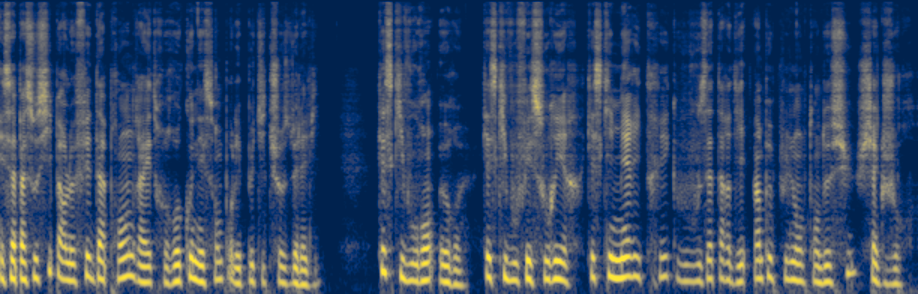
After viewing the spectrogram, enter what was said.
Et ça passe aussi par le fait d'apprendre à être reconnaissant pour les petites choses de la vie. Qu'est-ce qui vous rend heureux? Qu'est-ce qui vous fait sourire? Qu'est-ce qui mériterait que vous vous attardiez un peu plus longtemps dessus chaque jour?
